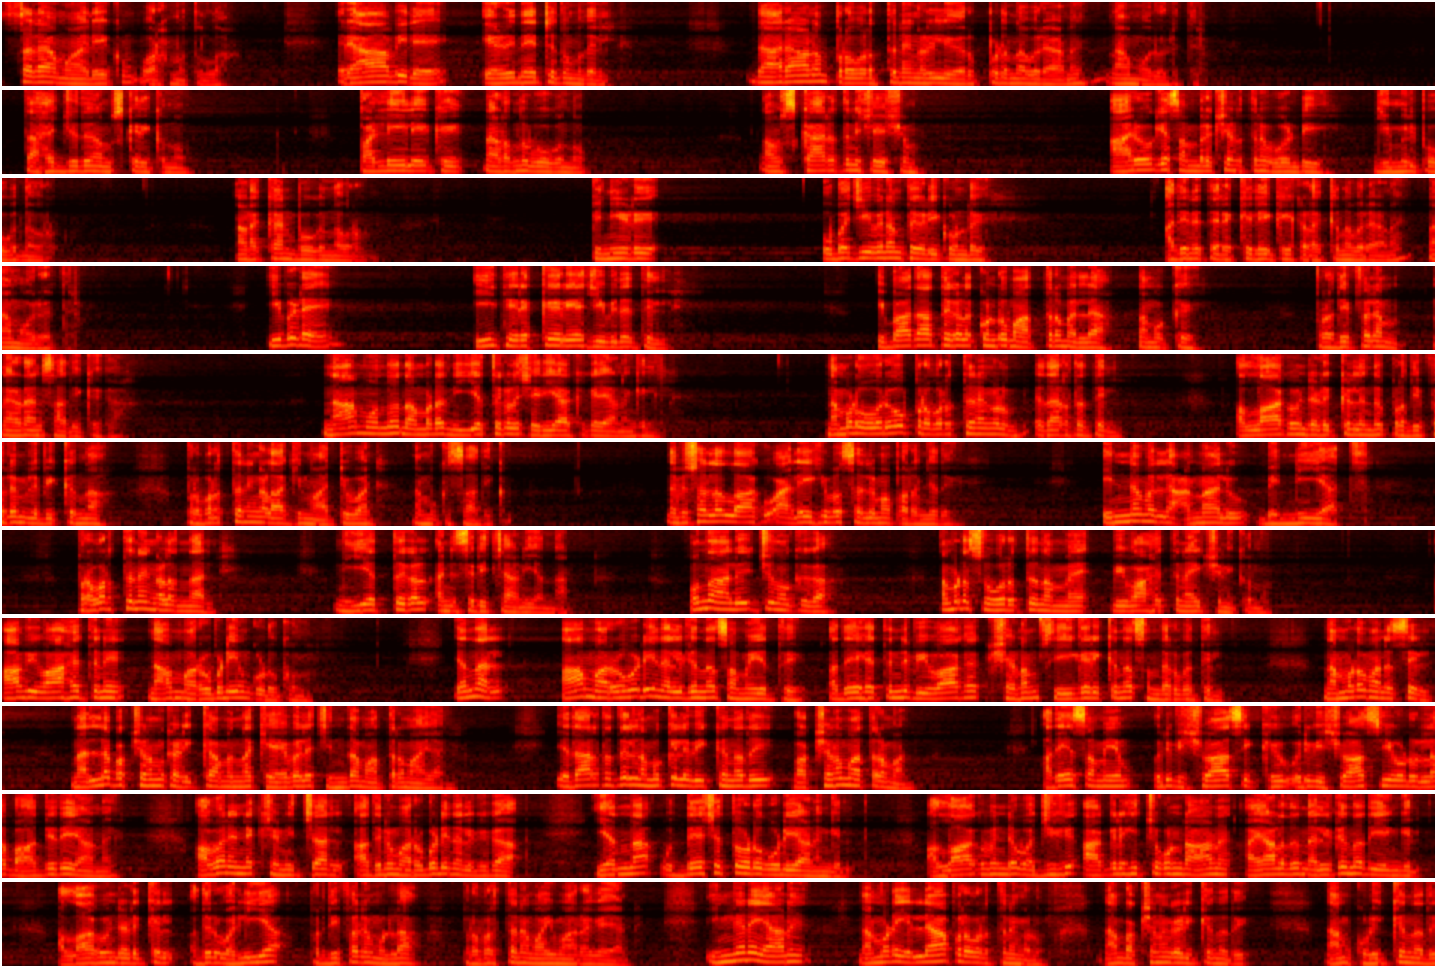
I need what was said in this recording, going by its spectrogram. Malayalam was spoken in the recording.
അസ്സലാമു അലൈക്കും വറഹമത്തുള്ള. രാവിലെ എഴുന്നേറ്റതു മുതൽ ധാരാളം പ്രവർത്തനങ്ങളിൽ ഏർപ്പെടുന്നവരാണ് നാം ഓരോരുത്തരും. തഹജ്ജുദ് നമസ്കരിക്കുന്നു. പള്ളിയിലേക്ക് നടന്നു പോകുന്നു. നമസ്കാരത്തിന് ശേഷം ആരോഗ്യ സംരക്ഷണത്തിന് വേണ്ടി ജിമ്മിൽ പോകുന്നവർ നടക്കാൻ പോകുന്നവർ. പിന്നീട് ഉപജീവനം തേടിക്കൊണ്ട് അതിന്റെ തിരക്കിലേക്ക് കിടക്കുന്നവരാണ് നാം ഓരോരുത്തരും. ഇവിടെ ഈ തിരക്കേറിയ ജീവിതത്തിൽ ഇബാദാത്തുകളെ കൊണ്ട് മാത്രമല്ല നമുക്ക് പ്രതിഫലം നേടാൻ സാധിക്കുക. നാം ഒന്ന് നമ്മുടെ നീയത്തുകൾ ശരിയാക്കുകയാണെങ്കിൽ നമ്മുടെ ഓരോ പ്രവർത്തനങ്ങളും യഥാർത്ഥത്തിൽ അള്ളാഹുവിന്റെ അടുക്കൽ നിന്ന് പ്രതിഫലം ലഭിക്കുന്ന പ്രവർത്തനങ്ങളാക്കി മാറ്റുവാൻ നമുക്ക് സാധിക്കും. നബി സല്ലല്ലാഹു അലൈഹി വസല്ലമ പറഞ്ഞത് ഇന്നമല്ല അമാലു ബെന്നിയാത്ത്. പ്രവർത്തനങ്ങളെന്നാൽ നിയത്തുകൾ അനുസരിച്ചാണ് എന്നാണ്. ഒന്ന് ആലോചിച്ച് നോക്കുക. നമ്മുടെ സുഹൃത്ത് നമ്മെ വിവാഹത്തിനായി ക്ഷണിക്കുന്നു. ആ വിവാഹത്തിന് നാം മറുപടിയും കൊടുക്കുന്നു. എന്നാൽ ആ മറുപടി നൽകുന്ന സമയത്ത് അദ്ദേഹത്തിന്റെ വിവാഹ ക്ഷണം സ്വീകരിക്കുന്ന സന്ദർഭത്തിൽ നമ്മുടെ മനസ്സിൽ നല്ല ഭക്ഷണം കഴിക്കാമെന്ന കേവല ചിന്ത മാത്രമായാൽ യഥാർത്ഥത്തിൽ നമുക്ക് ലഭിക്കുന്നത് ഭക്ഷണം മാത്രമാണ്. അതേസമയം ഒരു വിശ്വാസിക്ക് ഒരു വിശ്വാസിയോടുള്ള ബാധ്യതയാണ് അവൻ എന്നെ ക്ഷണിച്ചാൽ അതിനു മറുപടി നൽകുക എന്ന ഉദ്ദേശത്തോടു കൂടിയാണെങ്കിൽ അള്ളാഹുവിന്റെ വജിഹ് ആഗ്രഹിച്ചുകൊണ്ടാണ് അയാളത് നൽകുന്നത് എങ്കിൽ അള്ളാഹുവിന്റെ അടുക്കൽ അതൊരു വലിയ പ്രതിഫലമുള്ള പ്രവർത്തനമായി മാറുകയാണ്. ഇങ്ങനെയാണ് നമ്മുടെ എല്ലാ പ്രവർത്തനങ്ങളും. നാം ഭക്ഷണം കഴിക്കുന്നത് നാം കുളിക്കുന്നത്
